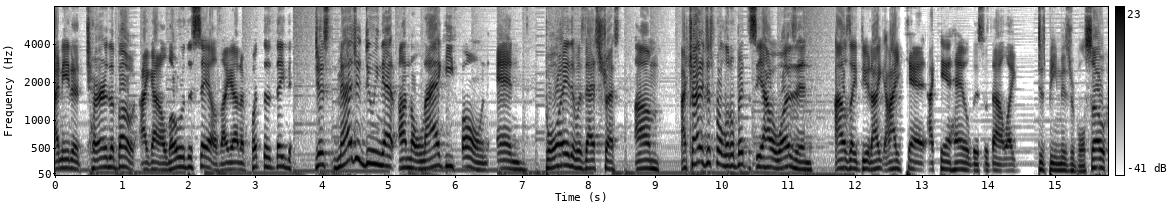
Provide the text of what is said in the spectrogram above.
I need to turn the boat. I gotta lower the sails. I gotta put the thing. Just imagine doing that on the laggy phone, and boy, that was that stressful. Um, I tried it just for a little bit to see how it was, and I was like, dude, I, I can't I can't handle this without like just being miserable. So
